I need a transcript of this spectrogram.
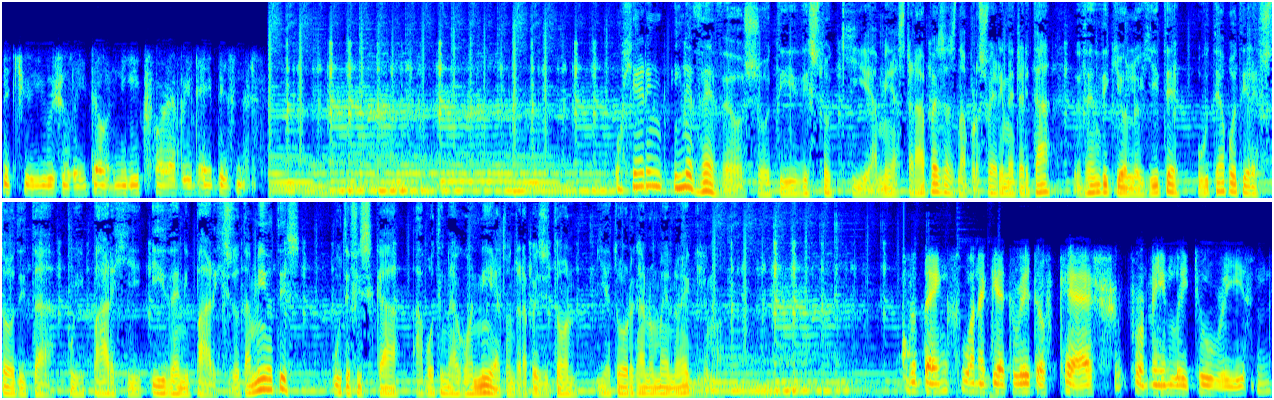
which you usually don't need for everyday business. Ο Χέρινγκ είναι βέβαιος ότι η δυστοκία μιας τράπεζας να προσφέρει μετρητά δεν δικαιολογείται ούτε από τη ρευστότητα που υπάρχει ή δεν υπάρχει στο ταμείο της, ούτε φυσικά από την αγωνία των τραπεζιτών για το οργανωμένο έγκλημα. The banks want to get rid of cash for mainly two reasons.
